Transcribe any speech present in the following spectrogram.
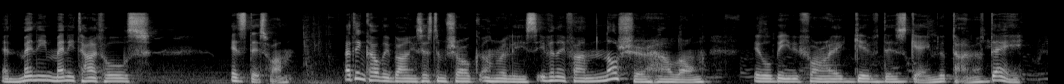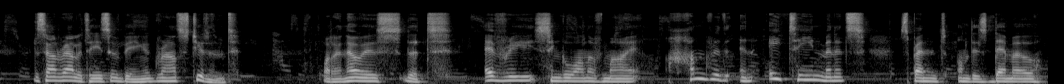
and many, many titles, it's this one. I think I'll be buying System Shock on release, even if I'm not sure how long it will be before I give this game the time of day. The sad realities of being a grad student. What I know is that every single one of my 118 minutes spent on this demo,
